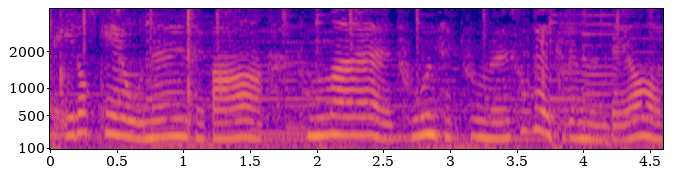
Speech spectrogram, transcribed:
네, 이렇게 오늘 제가 정말 좋은 제품을 소개해 드렸는데요.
